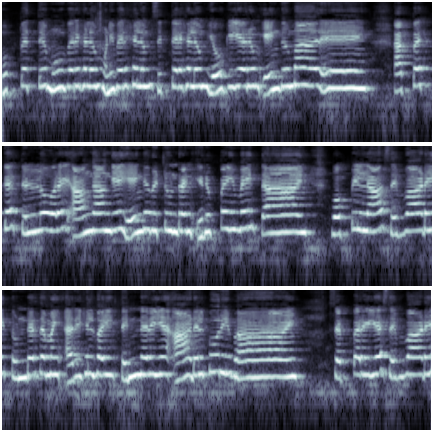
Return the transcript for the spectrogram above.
முப்பத்து மூவர்களும் முனிவர்களும் சித்தர்களும் யோகியரும் ஏங்குமாறு. அப்பக்கத்துள்ளோரை ஆங்காங்கே ஏங்க விட்டுன்றன் இருப்பை வைத்தாய் ஒப்பில்லா செவ்வாடை துண்டர்தமை அருகில் வை தென்னறிய ஆடல் புரிவாய். செப்பறிய செவ்வாடை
